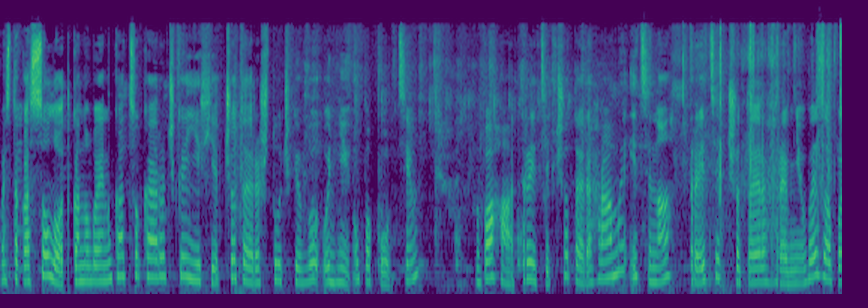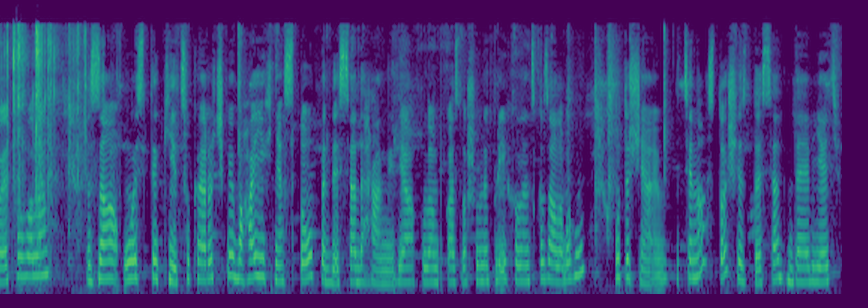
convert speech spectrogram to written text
Ось така солодка новинка цукерочки. Їх є 4 штучки в одній упаковці. Вага 34 грами і ціна 34 гривні. Ви запитували, за ось такі цукерочки. Вага їхня 150 грамів. Я коли вам показувала, що вони приїхали, не сказала вагу, уточняю. Ціна 169.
